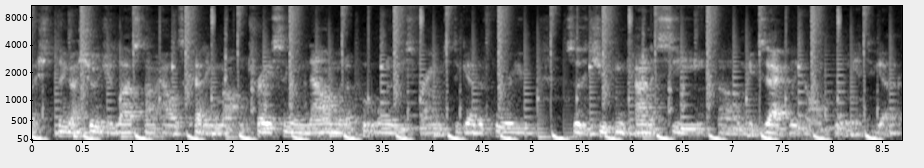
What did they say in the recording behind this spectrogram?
I think I showed you last time how I was cutting them out and tracing them. Now I'm going to put one of these frames together for you so that you can kind of see um, exactly how I'm putting it together.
